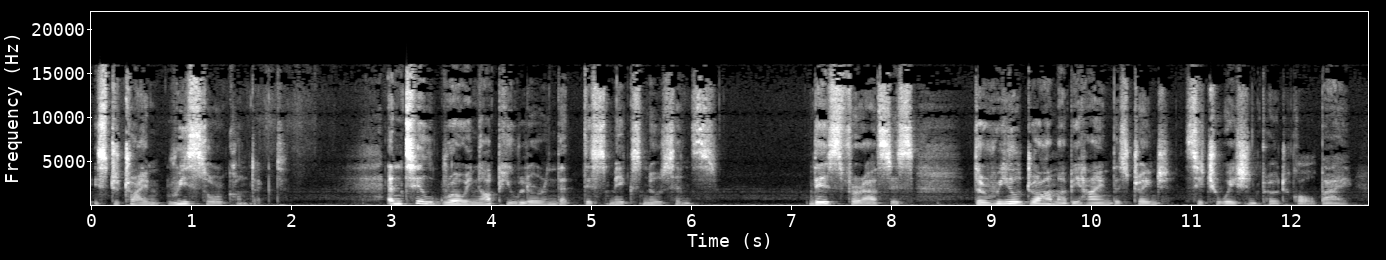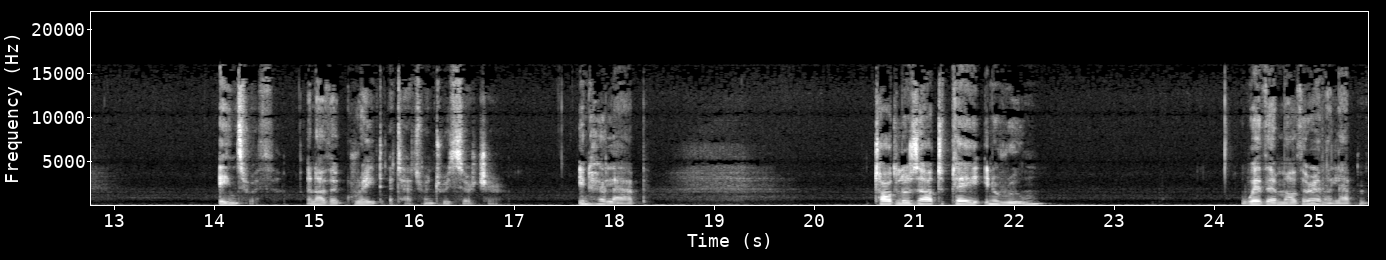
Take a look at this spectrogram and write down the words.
is to try and restore contact. Until growing up, you learn that this makes no sense. This, for us, is the real drama behind the strange situation protocol by Ainsworth, another great attachment researcher. In her lab, toddlers are to play in a room where their mother and a lab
